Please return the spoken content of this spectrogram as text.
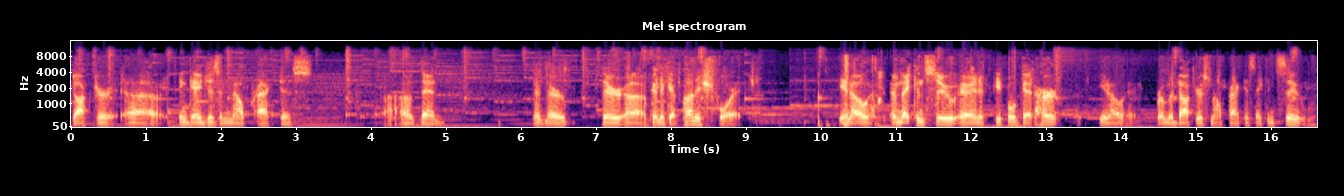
doctor uh, engages in malpractice, uh, then then they're they're uh, going to get punished for it. You know, and they can sue. And if people get hurt, you know, from a doctor's malpractice, they can sue.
